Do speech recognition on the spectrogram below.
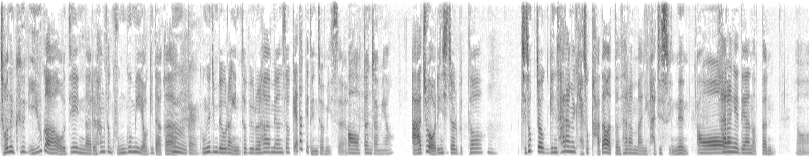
저는 그 이유가 어디에 있나를 항상 궁금히 여기다가 음, 네. 공효진 배우랑 인터뷰를 하면서 깨닫게 된 점이 있어요. 어, 어떤 점이요? 아주 어린 시절부터 음. 지속적인 사랑을 계속 받아왔던 사람만이 가질 수 있는 어. 사랑에 대한 어떤 어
